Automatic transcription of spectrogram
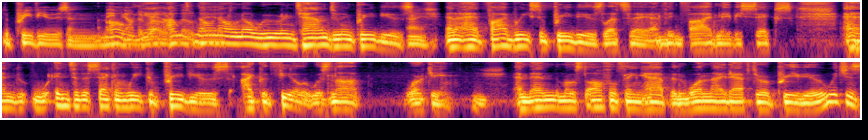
the previews and maybe oh, on the road a Oh, I was, little no, bit. no, no. We were in town doing previews, Right. and I had five weeks of previews. Let's say, I think mm-hmm. five, maybe six, and into the second week of previews, I could feel it was not working. And then the most awful thing happened one night after a preview, which is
